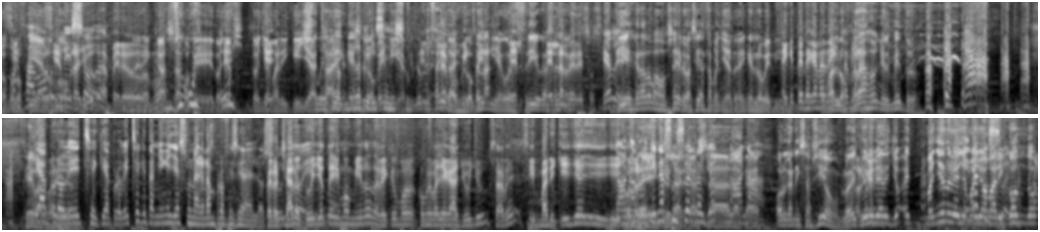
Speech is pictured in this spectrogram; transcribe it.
por por los favor, pies. los ayuda, pero Pero en casa, porque doña, uy. doña Que- Mariquilla está en Eslovenia. Dónde está, en Eslovenia, con el en- frío que en hace las allí. redes sociales. 10 grados bajo cero, así hasta mañana en Eslovenia. Hay que tener ganas de Van ir los también. grajos en el metro. Qué que barbaridad. aproveche, que aproveche que también ella es una gran profesional en lo Pero suyo Charo, tú y yo bueno. teníamos miedo de ver cómo, cómo iba a llegar Yuyu, ¿sabes? Sin mariquilla y... y No, no, pero tiene a su suegro, yo- no, no. Organización. Lo- yo le voy a- yo, eh, mañana le voy a llamar yo a Maricondo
